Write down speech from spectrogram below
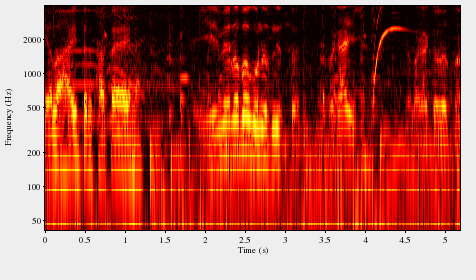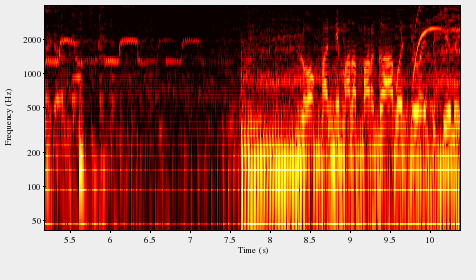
याला हाय तर खाता आहे ना. हे मेलं बघूनच निसतं. काय? त्याला काय कळत नाही काय? लोकांनी मला फार गाभण ठेवायचं केलंय.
